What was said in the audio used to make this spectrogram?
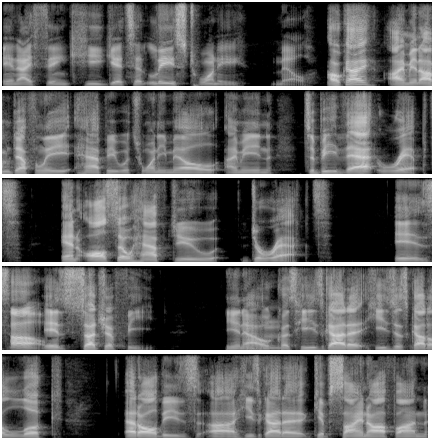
And I think he gets at least 20 mil. Okay. I mean, I'm definitely happy with 20 mil. I mean, to be that ripped and also have to direct is Oh, is such a feat, you know, because he's got to he's just got to look at all these. Uh, he's got to give sign off on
